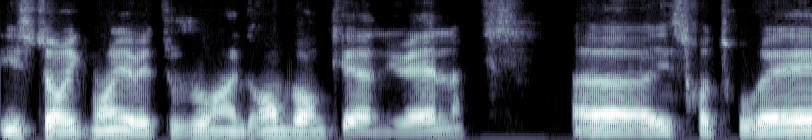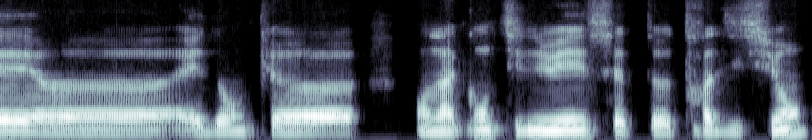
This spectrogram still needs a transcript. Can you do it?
historiquement, il y avait toujours un grand banquet annuel. Euh, ils se retrouvaient et donc on a continué cette tradition.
